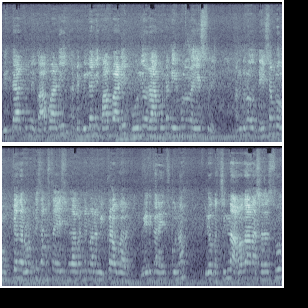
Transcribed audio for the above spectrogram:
విద్యార్థుల్ని కాపాడి అంటే పిల్లల్ని కాపాడి పోలియో రాకుండా నిర్మూలన చేస్తుంది. అందులో దేశంలో ముఖ్యంగా రోటరీ సంస్థ చేస్తుంది కాబట్టి మనం ఇక్కడ ఒక వేదికను ఎంచుకున్నాం. ఇది ఒక చిన్న అవగాహన సదస్సు.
